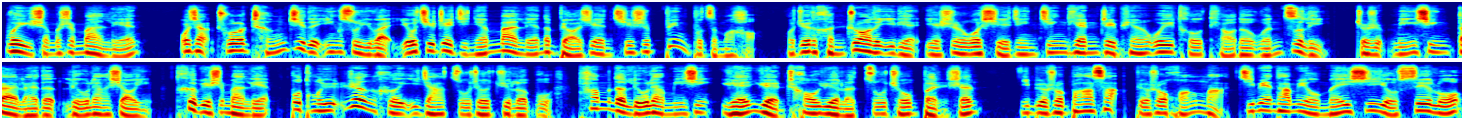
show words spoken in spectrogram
为什么是曼联？我想除了成绩的因素以外，尤其这几年曼联的表现其实并不怎么好。我觉得很重要的一点，也是我写进今天这篇微头条的文字里。就是明星带来的流量效应，特别是曼联，不同于任何一家足球俱乐部，他们的流量明星远远超越了足球本身。你比如说巴萨，比如说皇马，即便他们有梅西、有 C 罗，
